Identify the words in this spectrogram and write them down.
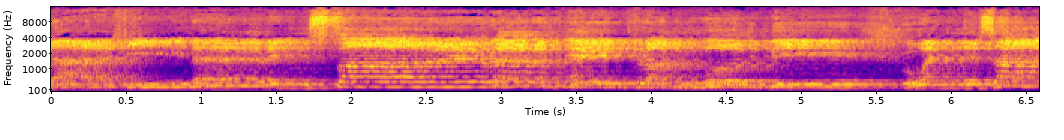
that either inspire or patron would be when this.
